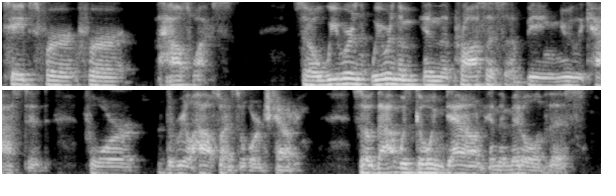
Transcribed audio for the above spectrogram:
tapes for for Housewives, So we were in, we were in the in the process of being newly casted for the Real Housewives of Orange County. So that was going down in the middle of this,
